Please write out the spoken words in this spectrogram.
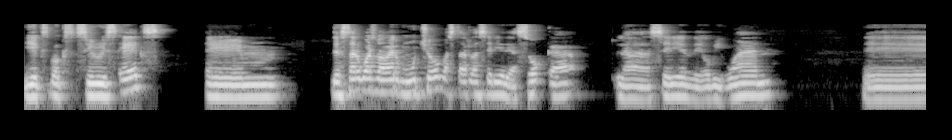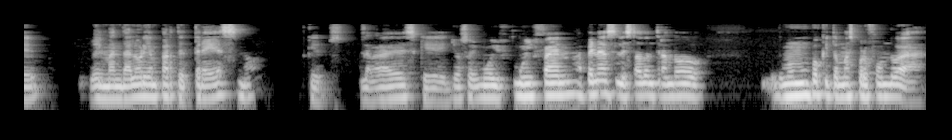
Xbox Series X. Em, de Star Wars va a haber mucho, va a estar la serie de Ahsoka, la serie de Obi-Wan, eh, el Mandalorian parte 3, ¿no? que pues, la verdad es que yo soy muy, muy fan. Apenas le he estado entrando un poquito más profundo a,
